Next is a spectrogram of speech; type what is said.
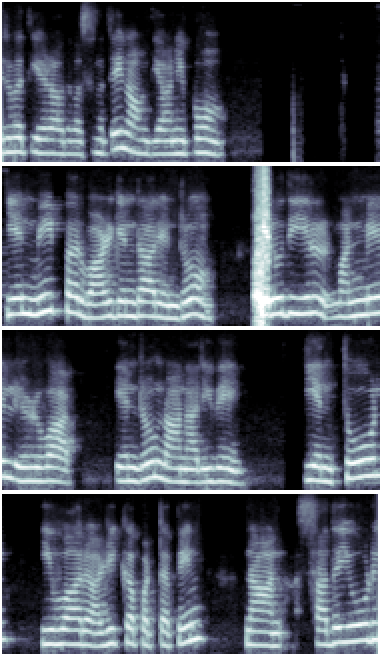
இருபத்தி ஏழாவது வசனத்தை நாம் தியானிப்போம். என் மீட்பர் வாழ்கின்றார் என்றும் இறுதியில் மண்மேல் எழுவார் என்றும் நான் அறிவேன். என் தோல் இவ்வாறு அழிக்கப்பட்ட பின் நான் சதையோடு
